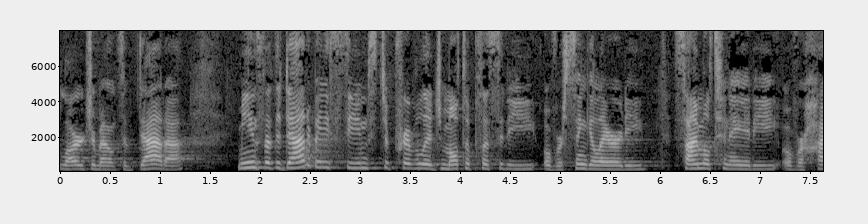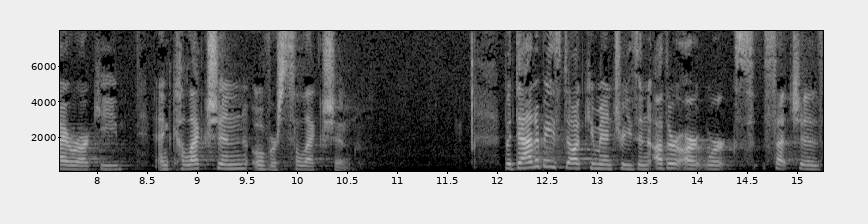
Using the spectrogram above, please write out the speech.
large amounts of data, means that the database seems to privilege multiplicity over singularity, simultaneity over hierarchy, and collection over selection. But database documentaries and other artworks, such as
